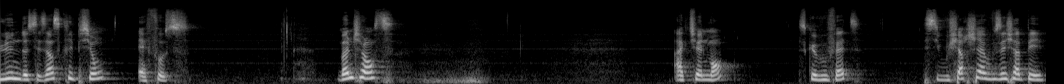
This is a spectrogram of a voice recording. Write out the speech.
l'une de ces inscriptions est fausse. Bonne chance Actuellement, ce que vous faites, si vous cherchez à vous échapper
